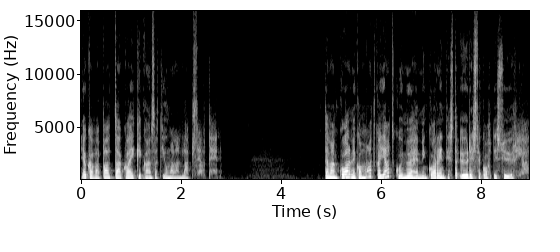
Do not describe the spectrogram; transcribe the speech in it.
joka vapauttaa kaikki kansat Jumalan lapseuteen. Tämän kolmikon matka jatkui myöhemmin Korintista yhdessä kohti Syyriaa.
